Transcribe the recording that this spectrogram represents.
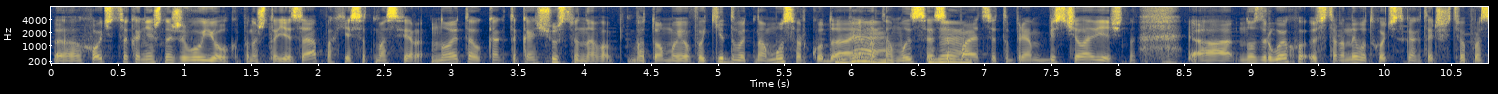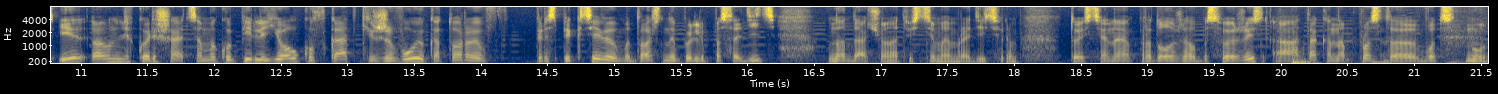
э, хочется, конечно, живую елку, потому что есть запах, есть атмосфера, но это как-то кощунственно, потом ее выкидывать на мусорку, да, и Да, она там лысая да. осыпается, это прям бесчеловечно. А, Но с другой стороны, вот хочется как-то решить вопрос. И он легко решается. Мы купили елку в катке живую, которую в перспективе мы должны были посадить на дачу, отвезти моим родителям. То есть она продолжила бы свою жизнь, а так она просто вот, ну,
